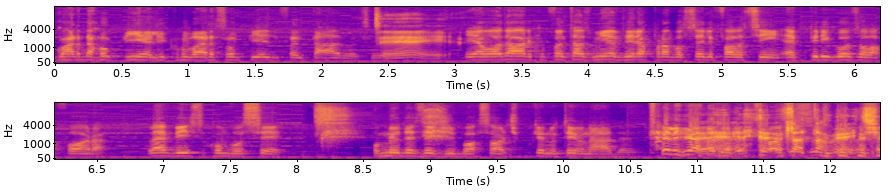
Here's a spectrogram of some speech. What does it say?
guarda-roupinha ali, com várias roupinhas de fantasma, assim. tem. E é uma da hora que o fantasminha vira pra você e fala assim: é perigoso lá fora, leve isso com você. O meu desejo de boa sorte, porque eu não tenho nada. Tá ligado? É, exatamente.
